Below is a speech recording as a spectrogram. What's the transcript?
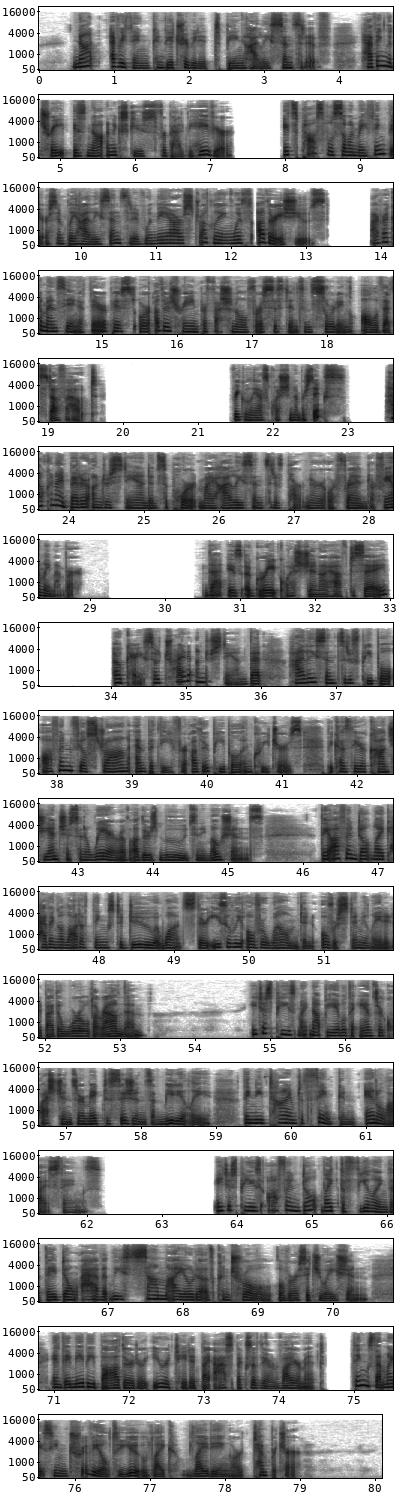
Not everything can be attributed to being highly sensitive. Having the trait is not an excuse for bad behavior. It's possible someone may think they're simply highly sensitive when they are struggling with other issues, I recommend seeing a therapist or other trained professional for assistance in sorting all of that stuff out. Frequently asked question number six. How can I better understand and support my highly sensitive partner or friend or family member? That is a great question, I have to say. Okay, so try to understand that highly sensitive people often feel strong empathy for other people and creatures because they are conscientious and aware of others' moods and emotions. They often don't like having a lot of things to do at once. They're easily overwhelmed and overstimulated by the world around them. HSPs might not be able to answer questions or make decisions immediately. They need time to think and analyze things. HSPs often don't like the feeling that they don't have at least some iota of control over a situation, and they may be bothered or irritated by aspects of their environment, things that might seem trivial to you, like lighting or temperature.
